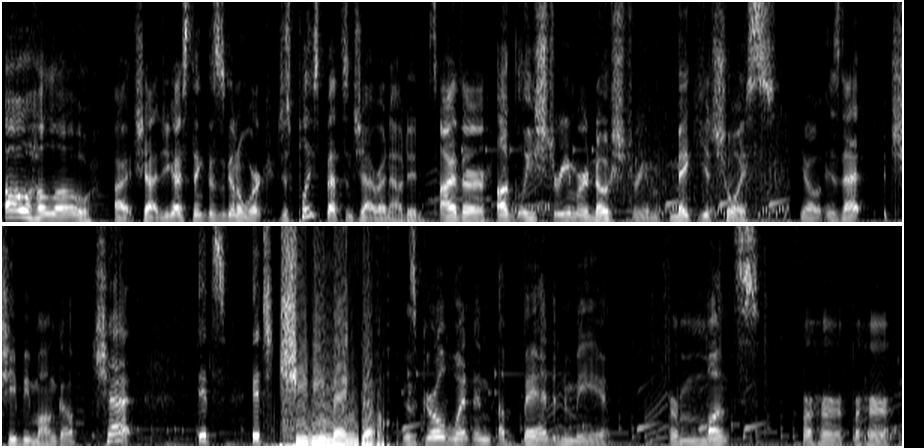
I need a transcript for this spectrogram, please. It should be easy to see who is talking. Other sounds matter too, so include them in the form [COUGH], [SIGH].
Speaker 1: Oh, hello. All right, chat. Do you guys think this is gonna work? Just place bets in chat right now, dude. It's either ugly stream or no stream. Make your choice. Yo, is that Chibi Mango? Chat. It's it's Chibi Mango. This girl went and abandoned me for months for her for her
